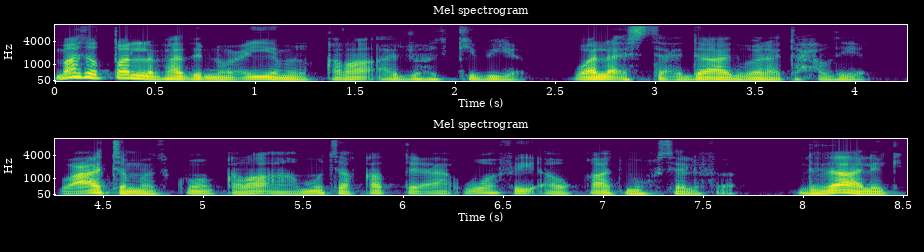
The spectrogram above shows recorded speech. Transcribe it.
ما تتطلب هذه النوعية من القراءة جهد كبير ولا استعداد ولا تحضير وعادة ما تكون قراءة متقطعة وفي أوقات مختلفة. لذلك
